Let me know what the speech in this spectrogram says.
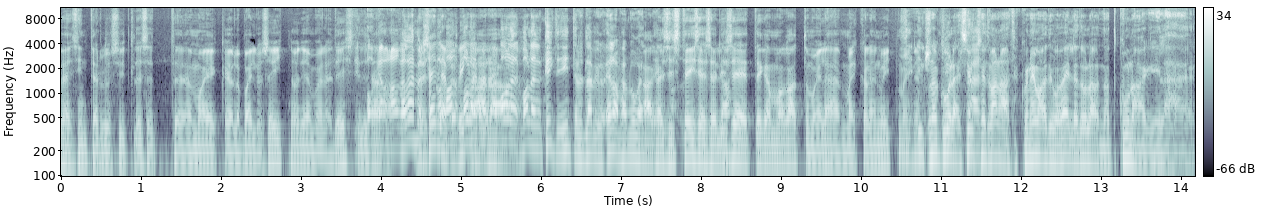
ühes intervjuus ütles, et äh, ma ikka ei ole palju sõitnud ja ma ei ole testida saanud. aga lähme No selle ma, ma, ära- ma olen, ma olen kõik need intervjuud läbi enam-vähem lugenud. aga siis teises oli Noh. see, et ega ma kaotama ei lähe, ma ikka lähen võitma onju. No kuule, siuksed vanad, kui nemad juba välja tulevad, nad kunagi ei lähe.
